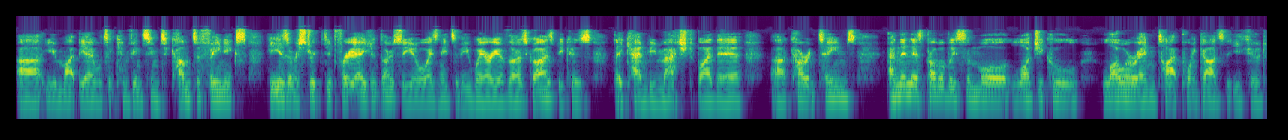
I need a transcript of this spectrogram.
uh, you might be able to convince him to come to Phoenix. He is a restricted free agent though, so you always need to be wary of those guys because they can be matched by their uh, current teams. And then there's probably some more logical lower end type point guards that you could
